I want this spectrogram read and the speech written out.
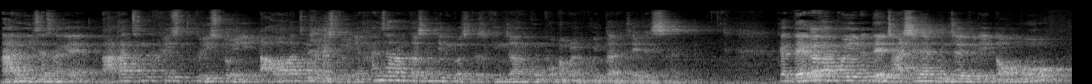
나는 이 세상에 나 같은 그리스, 그리스도인이 나와 같은 그리스도인이 한 사람 더 생기는 것에 대해서 굉장한 공포감을 갖고 있다 이렇게 얘기했어요. 그러니까 내가 갖고 있는 내 자신의 문제들이 너무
